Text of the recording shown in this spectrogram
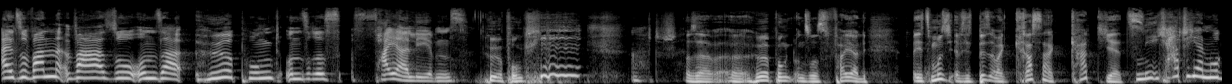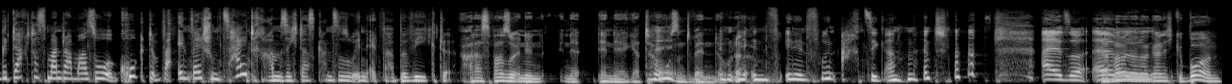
Also wann war so unser Höhepunkt unseres Feierlebens? Höhepunkt. Ach du Scheiße. Unser äh, Höhepunkt unseres Feierlebens. Jetzt muss ich, also jetzt bist du aber ein krasser Cut jetzt. Nee, ich hatte ja nur gedacht, dass man da mal so guckt, in welchem Zeitrahmen sich das Ganze so in etwa bewegte. Ah, das war so in den in der, in der Jahrtausendwende, In, oder? in, in den frühen 80ern. Nein, Spaß. Also, Da waren wir doch noch ähm, gar nicht geboren.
